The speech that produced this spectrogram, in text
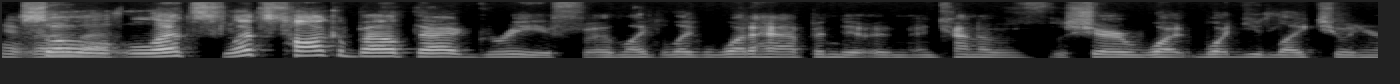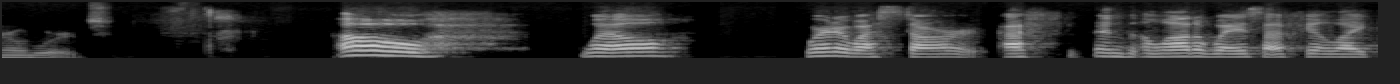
really so was. let's let's talk about that grief and like like what happened and, and kind of share what what you'd like to in your own words Oh, well, where do I start? I, in a lot of ways, I feel like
